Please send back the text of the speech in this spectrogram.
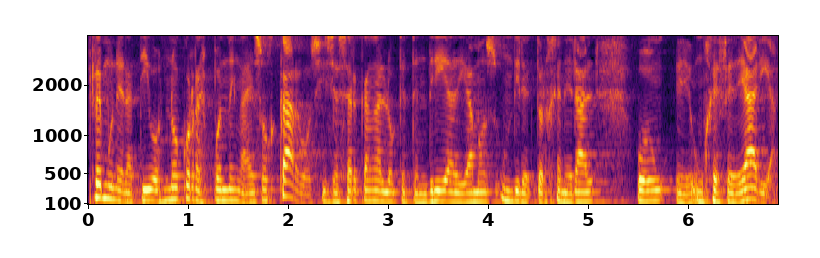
remunerativos no corresponden a esos cargos y se acercan a lo que tendría, digamos, un director general o un, eh, jefe de área.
